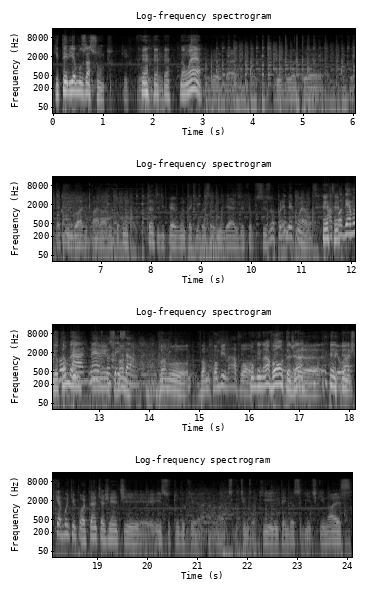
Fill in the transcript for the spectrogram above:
que, teríamos assunto. Que coisa, hein? Não é? É verdade. Eu vou até Tô até com dó de parar. Eu tô com tanto de pergunta aqui para essas mulheres que eu preciso aprender com elas. Nós podemos eu voltar, também. né, Isso, Conceição? Vamos, vamos, vamos, combinar a volta. Combinar a volta já? Uh, eu acho que é muito importante a gente, isso tudo que nós discutimos aqui, entender o seguinte, que nós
